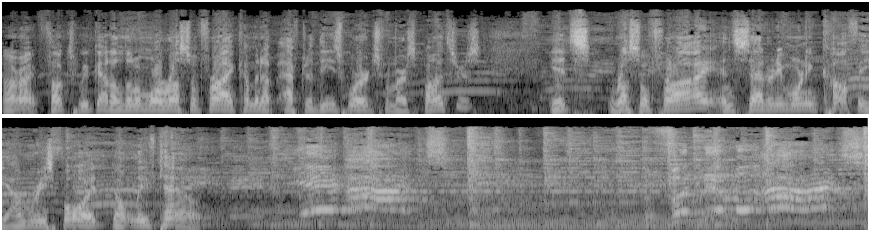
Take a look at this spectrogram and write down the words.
All right, folks, we've got a little more Russell Fry coming up after these words from our sponsors. It's Russell Fry and Saturday Morning Coffee. I'm Reese Boyd. Don't leave town. Yeah, ice. Vanilla ice.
